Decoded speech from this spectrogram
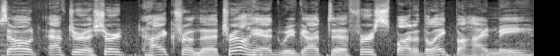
So after a short hike from the trailhead, we've got the first spot of the lake behind me.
